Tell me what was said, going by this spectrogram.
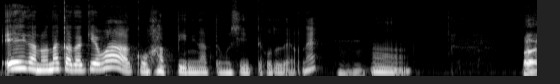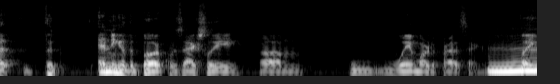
映画の中だけはこうハッピーになってほしいってことだよね。 but the ending of the book was actually um, way more depressing. Like,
